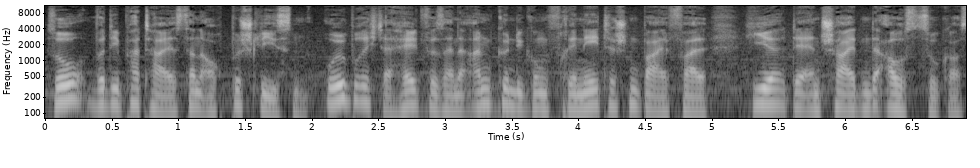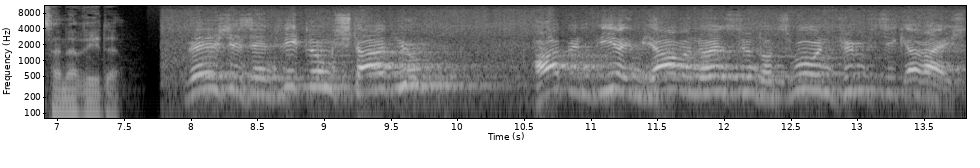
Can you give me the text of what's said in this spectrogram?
So wird die Partei es dann auch beschließen. Ulbricht erhält für seine Ankündigung frenetischen Beifall. Hier der entscheidende Auszug aus seiner Rede. Welches Entwicklungsstadium haben wir im Jahre 1952 erreicht?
